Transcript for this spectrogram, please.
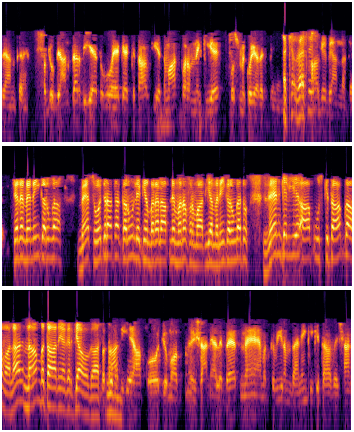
بیان کریں۔ اور جو بیان کر دی ہے تو وہ ایک ایک کتاب کی اعتماد پر ہم نے کی ہے اس میں کوئی عرض بھی نہیں۔ اچھا ویسے آگے بیان نہ کریں۔ چلے میں نہیں کروں گا۔ میں سوچ رہا تھا کروں لیکن برحال آپ نے منع فرما دیا میں نہیں کروں گا۔ تو ذہن کے لیے آپ اس کتاب کا حوالہ نام بتا دیں اگر کیا ہوگا۔ بتا دیے آپ کو جو شان بیت میں احمد کبیر رمضانی کی کتاب ہے شان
